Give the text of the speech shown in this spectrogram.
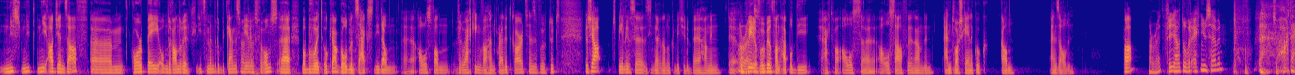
niet, niet, niet Adyen zelf. Ehm Corepay, onder andere, iets minder bekende spelers voor ons. Maar bijvoorbeeld ook ja, Goldman Sachs, die dan alles van verwerking van hun creditcards enzovoort doet. Dus ja, spelers eh, zien daar dan ook een beetje de bij hangen. Ook weer een voorbeeld van Apple, die echt wel alles, eh, alles zelf wil gaan doen. En het waarschijnlijk ook kan en zal doen. Voilà. Alright. Freddy, gaan we het over echt nieuws hebben? Zo hard hij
